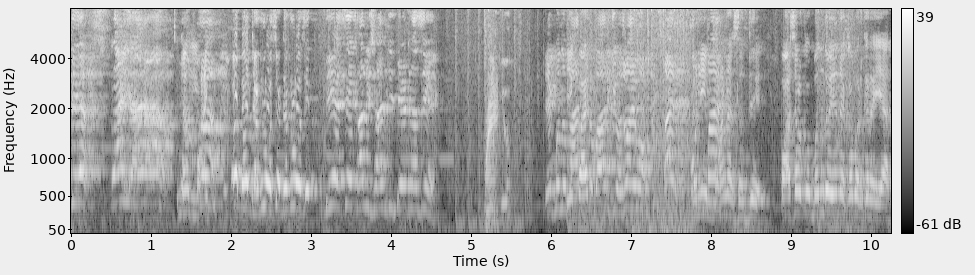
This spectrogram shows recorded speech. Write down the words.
બે ભાઈ આયા. એ માય- આ ઢગલો છે ઢગલો છે. બે છે ખાલી શાંતિ બેઠા છે. એક બંદો બહાર ગયો બહાર ગયો જો આવ્યો. માર ગોળી માર. સધે પાછળ કોઈ બંધો એને ખબર કરે યાર.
